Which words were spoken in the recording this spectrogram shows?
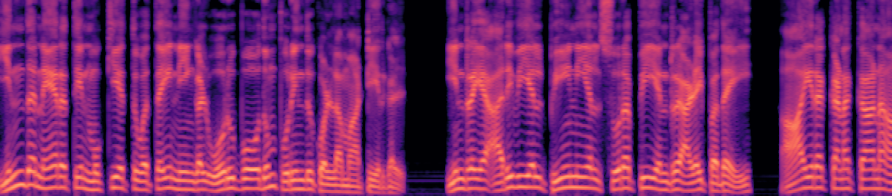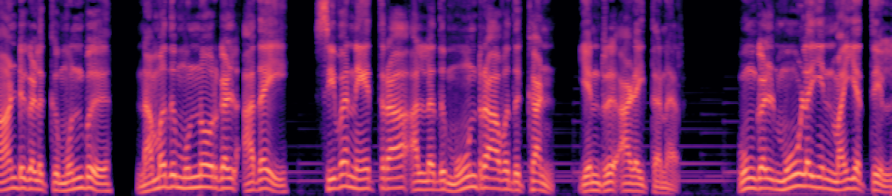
இந்த நேரத்தின் முக்கியத்துவத்தை நீங்கள் ஒருபோதும் புரிந்து கொள்ள மாட்டீர்கள். இன்றைய அறிவியல் பீனியல் சுரப்பி என்று அழைப்பதை ஆயிரக்கணக்கான ஆண்டுகளுக்கு முன்பு நமது முன்னோர்கள் அதை சிவநேத்ரா அல்லது மூன்றாவது கண் என்று அழைத்தனர். உங்கள் மூளையின் மையத்தில்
